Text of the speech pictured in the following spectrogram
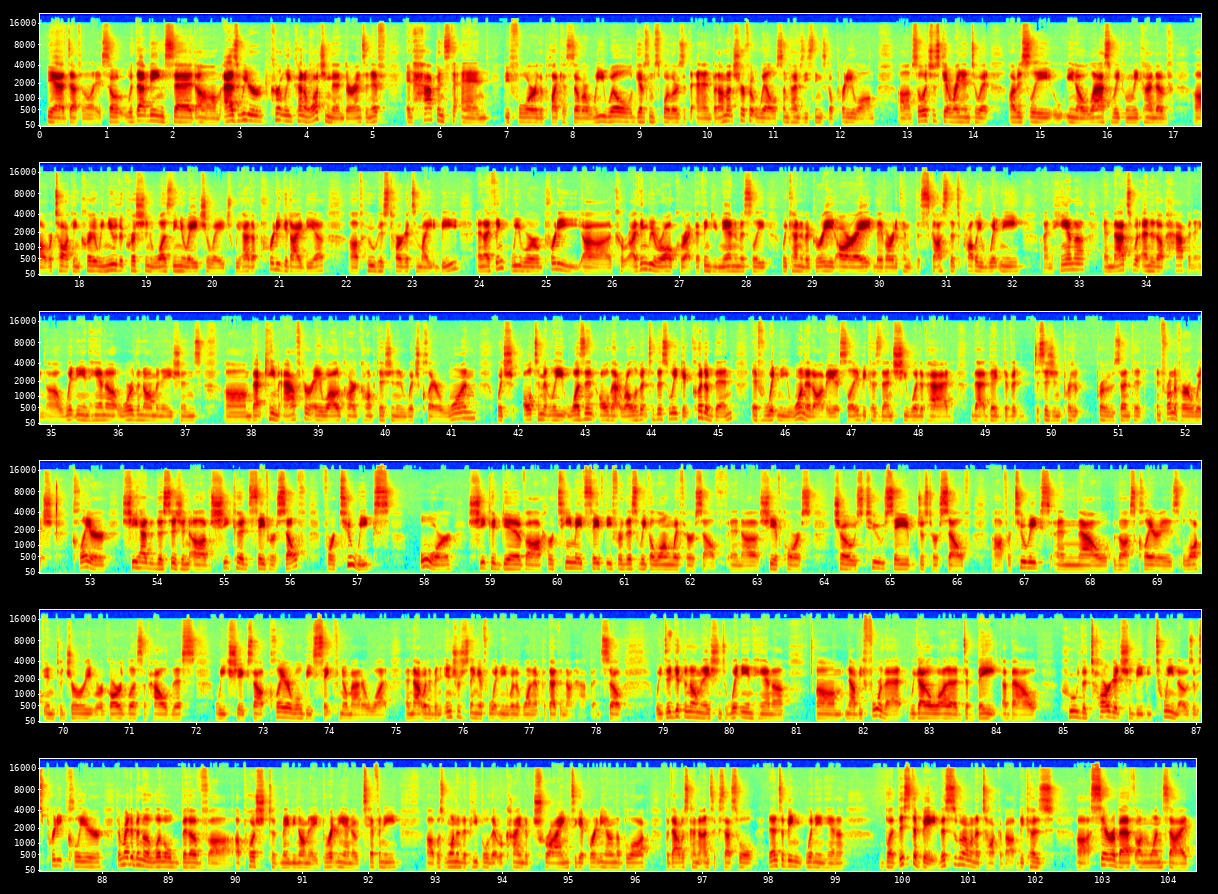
Yeah, definitely. So, with that being said, um, as we are currently kind of watching the endurance, and if it happens to end before the podcast is over, we will give some spoilers at the end, but I'm not sure if it will. Sometimes these things go pretty long. Um, so, let's just get right into it. Obviously, you know, last week when we kind of uh, were talking, we knew that Christian was the new HOH. We had a pretty good idea of who his targets might be, and I think we were pretty. Uh, cor- I think we were all correct. I think unanimously we kind of agreed. All right, they've already kind of discussed it's probably Whitney and Hannah, and that's what ended up happening. Uh, Whitney and Hannah were the nominations. Um, that came after a wild card competition in which Claire won, which ultimately wasn't all that relevant to this week. It could have been if Whitney won it, obviously, because then she would have had that big divi- decision. Pre- presented in front of her which claire she had the decision of she could save herself for two weeks or she could give uh, her teammate safety for this week along with herself. And uh, she, of course, chose to save just herself uh, for two weeks, and now, thus, Claire is locked into jury regardless of how this week shakes out. Claire will be safe no matter what, and that would have been interesting if Whitney would have won it, but that did not happen. So we did get the nominations, Whitney and Hannah. Um, now, before that, we got a lot of debate about who the target should be between those. It was pretty clear. There might have been a little bit of uh, a push to maybe nominate Brittany. I know Tiffany uh, was one of the people that were kind of trying to get Brittany on the block, but that was kind of unsuccessful. It ends up being Whitney and Hannah. But this debate, this is what I want to talk about because uh, Sarah Beth on one side,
